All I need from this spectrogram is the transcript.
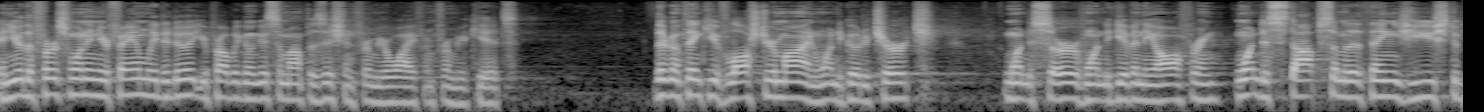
and you're the first one in your family to do it, you're probably going to get some opposition from your wife and from your kids. They're going to think you've lost your mind wanting to go to church, wanting to serve, wanting to give in the offering, wanting to stop some of the things you used to,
